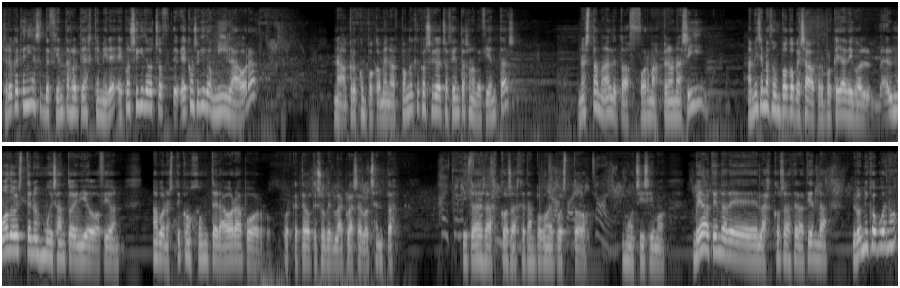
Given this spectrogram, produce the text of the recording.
Creo que tenía 700 las últimas que miré. ¿He conseguido, 8, ¿He conseguido 1000 ahora? No, creo que un poco menos. Pongo que he conseguido 800 o 900. No está mal de todas formas, pero aún así... A mí se me hace un poco pesado, pero porque ya digo, el, modo este no es muy santo de mi devoción. Ah, bueno, estoy con Hunter ahora por, porque tengo que subir la clase al 80. Y todas esas cosas que tampoco me he puesto muchísimo. Voy a la tienda de las cosas de la tienda. Lo único bueno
